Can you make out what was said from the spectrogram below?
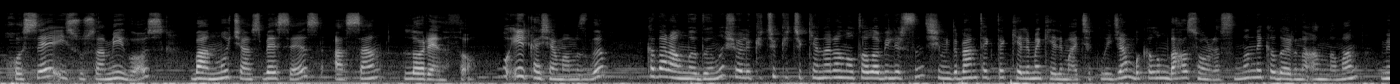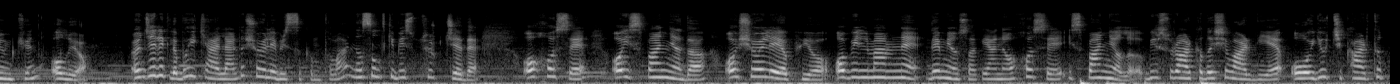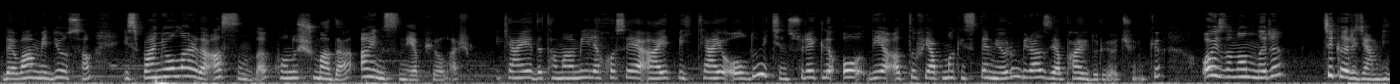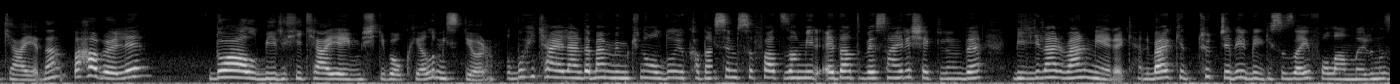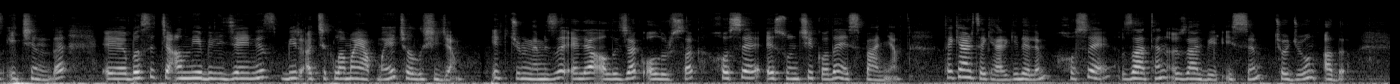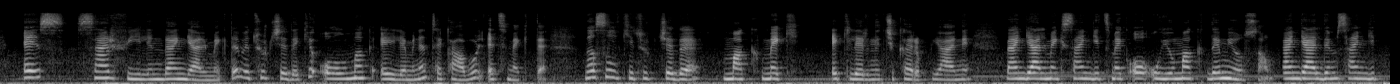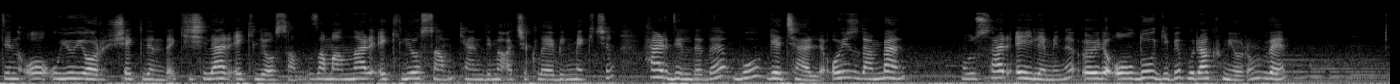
José y sus amigos van muchas veces a San Lorenzo. Bu ilk aşamamızdı. Ne kadar anladığını şöyle küçük küçük kenara not alabilirsin. Şimdi ben tek tek kelime kelime açıklayacağım. Bakalım daha sonrasında ne kadarını anlaman mümkün oluyor. Öncelikle bu hikayelerde şöyle bir sıkıntı var. Nasıl ki biz Türkçe'de o Jose, o İspanya'da, o şöyle yapıyor, o bilmem ne demiyorsak yani o Jose İspanyalı bir sürü arkadaşı var diye o'yu çıkartıp devam ediyorsam İspanyollar da aslında konuşmada aynısını yapıyorlar. Hikaye de tamamıyla Jose'ye ait bir hikaye olduğu için sürekli o diye atıf yapmak istemiyorum. Biraz yapay duruyor çünkü. O yüzden onları çıkaracağım hikayeden. Daha böyle doğal bir hikayeymiş gibi okuyalım istiyorum. Bu hikayelerde ben mümkün olduğu kadar isim, sıfat, zamir, edat vesaire şeklinde bilgiler vermeyerek hani belki Türkçe dil bilgisi zayıf olanlarınız için de e, basitçe anlayabileceğiniz bir açıklama yapmaya çalışacağım. İlk cümlemizi ele alacak olursak Jose es un chico de España. Teker teker gidelim. Jose zaten özel bir isim, çocuğun adı. Es ser fiilinden gelmekte ve Türkçedeki olmak eylemine tekabül etmekte. Nasıl ki Türkçede mak, mek eklerini çıkarıp yani ben gelmek sen gitmek o uyumak demiyorsam ben geldim sen gittin o uyuyor şeklinde kişiler ekliyorsam zamanlar ekliyorsam kendimi açıklayabilmek için her dilde de bu geçerli. O yüzden ben bu ser eylemini öyle olduğu gibi bırakmıyorum ve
